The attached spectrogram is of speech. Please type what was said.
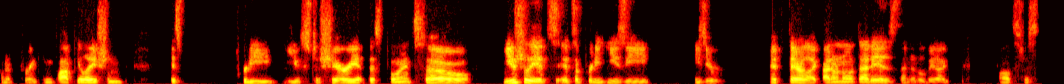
kind of drinking population is pretty used to sherry at this point. So usually it's it's a pretty easy easy. If they're like, I don't know what that is, then it'll be like, well, it's just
